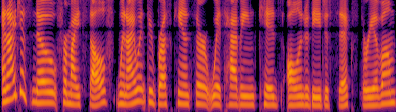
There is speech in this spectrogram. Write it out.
And I just know for myself, when I went through breast cancer with having kids all under the age of six, three of them,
